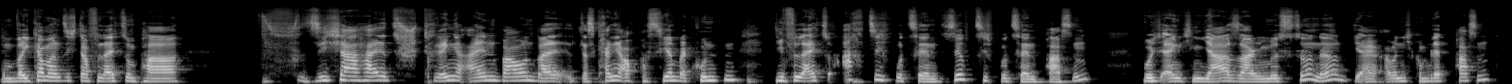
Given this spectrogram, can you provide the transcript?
Und wie kann man sich da vielleicht so ein paar Sicherheitsstränge einbauen, weil das kann ja auch passieren bei Kunden, die vielleicht zu 80 Prozent, 70 Prozent passen wo ich eigentlich ein Ja sagen müsste, ne, die aber nicht komplett passen.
